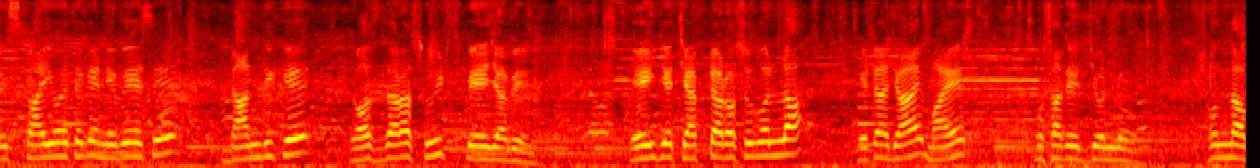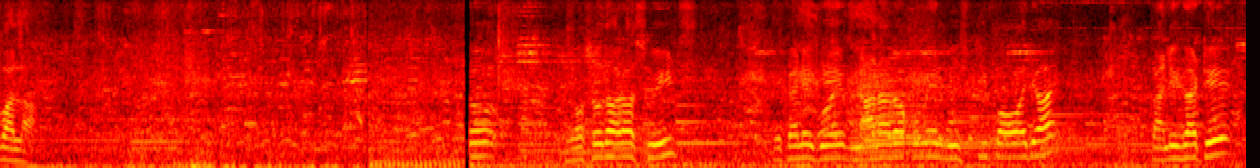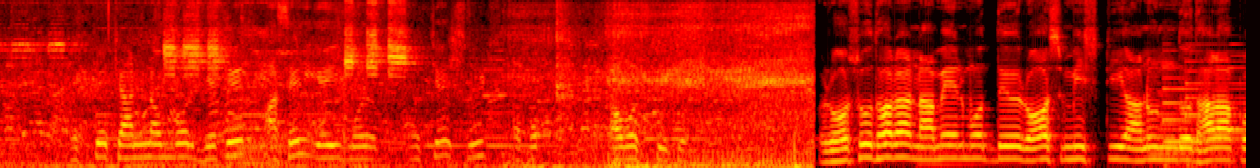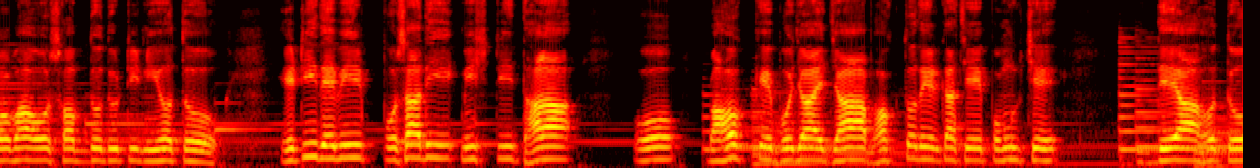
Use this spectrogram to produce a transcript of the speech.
এই স্কাইওয়ে থেকে নেমে এসে ডান দিকে রসদারা সুইটস পেয়ে যাবেন। এই যে চ্যাপটা রসগোল্লা, এটা যায় মায়ের প্রসাদের জন্য, সন্ধ্যাবেলা। তো রসধারা সুইটস, এখানে যে নানা রকমের মিষ্টি পাওয়া যায়, কালীঘাটে হচ্ছে চার নম্বর গেটের পাশেই এই হচ্ছে সুইট অবস্থিত। রসধরা নামের মধ্যে রস, মিষ্টি, আনন্দ, ধারা, প্রবাহ শব্দ দুটি নিহত। এটি দেবীর প্রসাদী মিষ্টির ধারা ও বাহককে বোঝায় যা ভক্তদের কাছে পৌঁছে দেয়া হতো।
